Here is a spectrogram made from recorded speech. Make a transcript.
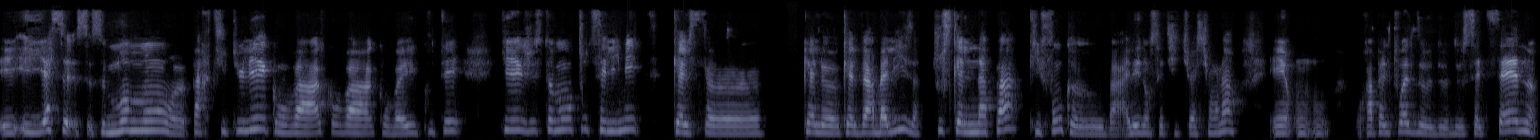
il y a ce, moment particulier qu'on va, qu'on va, qu'on va écouter, qui est justement toutes ces limites qu'elle euh, qu'elle verbalise, tout ce qu'elle n'a pas, qui font que bah, est dans cette situation-là. Et on, rappelle-toi de, cette scène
